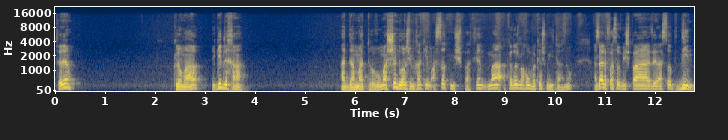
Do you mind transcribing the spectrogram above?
בסדר? כלומר, יגיד לך אדם מה טוב, ומה השם דורש ממך כי אם עשות משפט, כן? מה הקדוש ברוך הוא מבקש מאיתנו? אז א', לעשות משפט זה לעשות דין.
